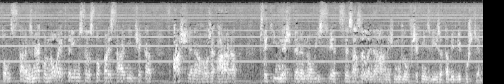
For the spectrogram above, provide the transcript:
v tom starém. Jsme jako Noé, který musel 150 dní čekat v Aše na hoře Ararat, předtím, než ten nový svět se zazelená, než můžou všechny zvířata být vypuštěny.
